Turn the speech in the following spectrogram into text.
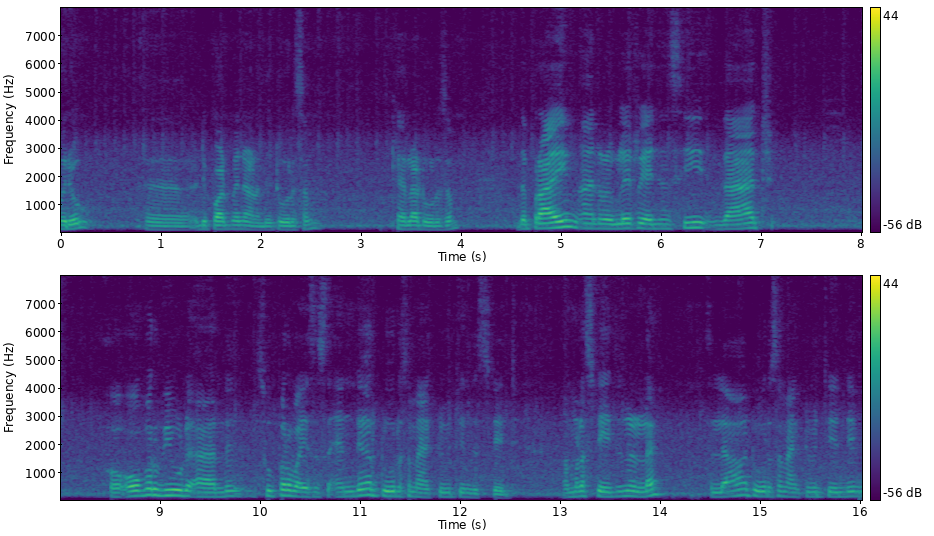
ഒരു ഡിപ്പാർട്ട്മെന്റ് ആണിത് tourism Kerala tourism. The prime and regulatory agency that overviewed and supervises entire tourism activity in the state നമ്മളെ സ്റ്റേറ്റിലുള്ള എല്ലാ ടൂറിസം ആക്ടിവിറ്റീന്റെയും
